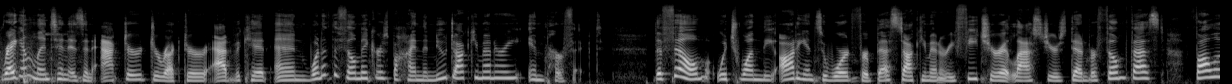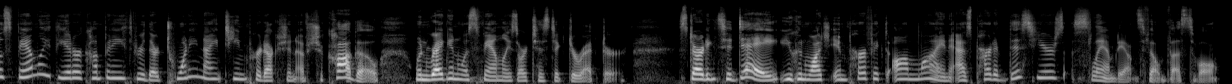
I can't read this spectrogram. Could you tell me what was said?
Regan Linton is an actor, director, advocate, and one of the filmmakers behind the new documentary Imperfect. The film, which won the Audience Award for Best Documentary Feature at last year's Denver Film Fest, follows Phamaly Theatre Company through their 2019 production of Chicago when Regan was Phamaly's artistic director. Starting today, you can watch Imperfect online as part of this year's Slamdance Film Festival.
